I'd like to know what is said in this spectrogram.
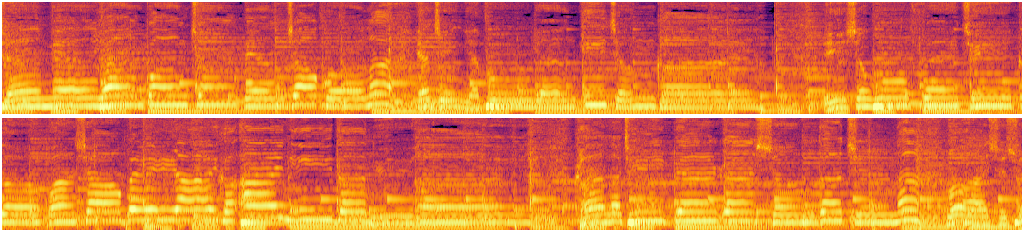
前面阳光正面照过来，眼睛也不愿意睁开。一生无非几个欢笑、悲哀和爱你的女孩。看了几遍人生的指南，我还是选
